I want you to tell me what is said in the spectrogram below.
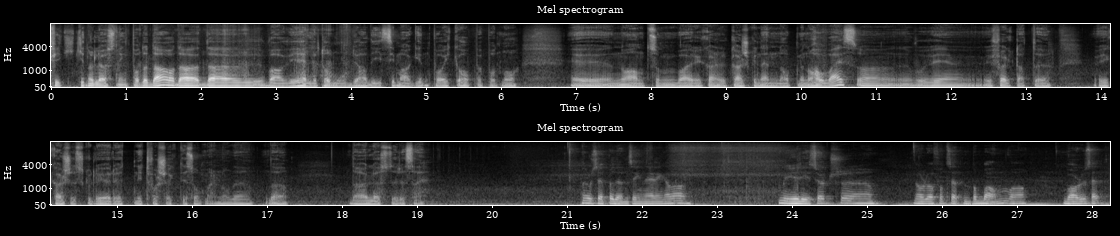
fikk ikke noe løsning på det da, og da, da var vi heller tålmodige og hadde is i magen på å ikke hoppe på noe, eh, noe annet som var, kanskje kunne ende opp med noe halvveis. Hvor vi, vi følte at eh, vi kanskje skulle gjøre et nytt forsøk til sommeren, og det, da, da løste det seg. Når du ser på den signeringa, da Mye research eh, når du har fått sett den på banen. Hva, hva har du sett?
